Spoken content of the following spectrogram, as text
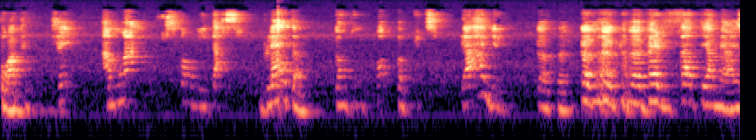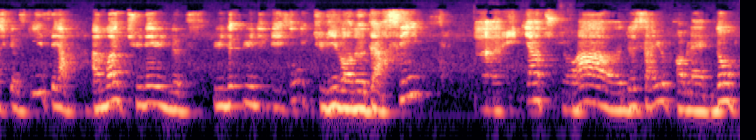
pourras plus manger, à moins que tu sois en autarcie complète dans ton propre petit gag, comme, comme, appelle ça Pierre Merechkowski, c'est-à-dire à moins que tu n'aies une, une, une, maison et que tu vives en autarcie, euh, eh bien tu auras euh, de sérieux problèmes. Donc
